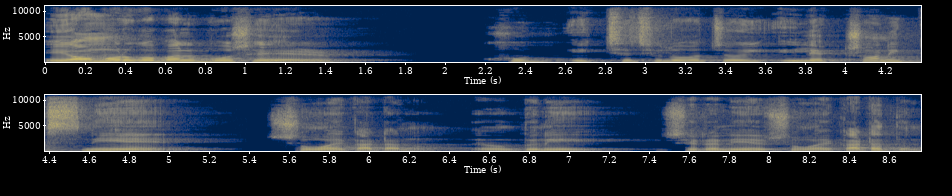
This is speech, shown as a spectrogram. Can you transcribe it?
এই অমর গোপাল বোসের খুব ইচ্ছে ছিল হচ্ছে ওই ইলেকট্রনিক্স নিয়ে সময় কাটানো এবং তিনি সেটা নিয়ে সময় কাটাতেন।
